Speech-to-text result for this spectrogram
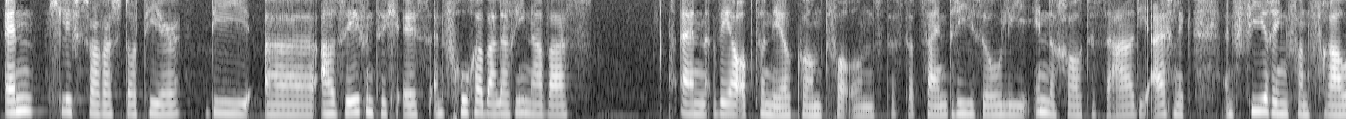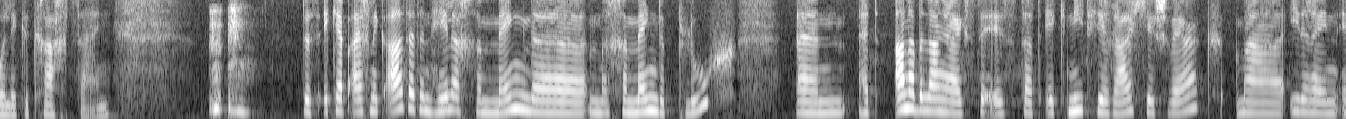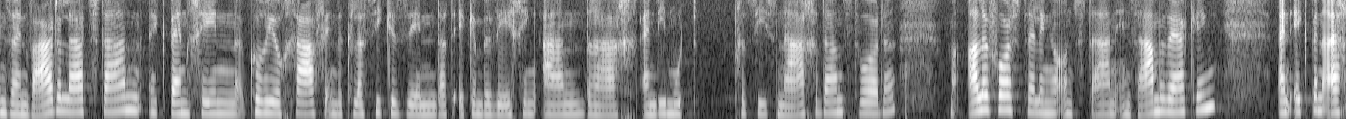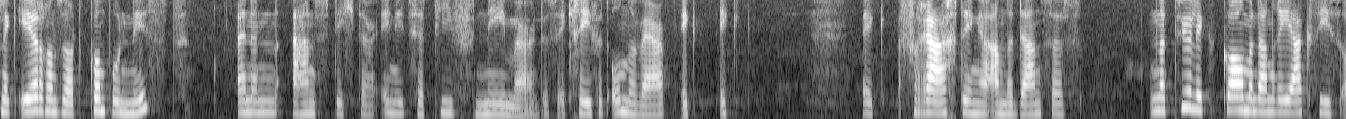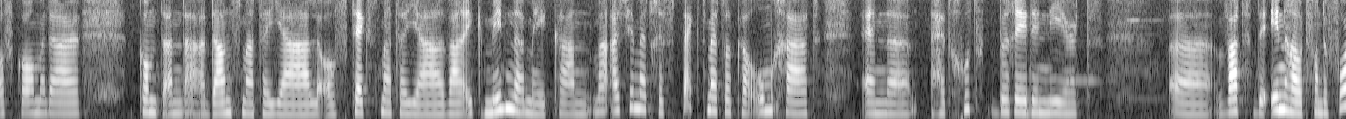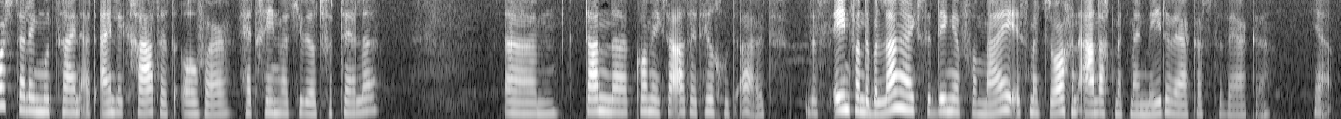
En Glief Swavasdottir, die uh, al 70 is en vroeger ballerina was. En weer op toneel komt voor ons. Dus dat zijn drie soli in de grote zaal, die eigenlijk een viering van vrouwelijke kracht zijn. Dus ik heb eigenlijk altijd een hele gemengde, gemengde ploeg. En het allerbelangrijkste is dat ik niet hiërarchisch werk, maar iedereen in zijn waarde laat staan. Ik ben geen choreograaf in de klassieke zin dat ik een beweging aandraag en die moet precies nagedanst worden. Maar alle voorstellingen ontstaan in samenwerking. En ik ben eigenlijk eerder een soort componist en een aanstichter, initiatiefnemer. Dus ik geef het onderwerp, ik, ik, ik vraag dingen aan de dansers. Natuurlijk komen dan reacties of komen daar, komt dan daar dansmateriaal of tekstmateriaal waar ik minder mee kan. Maar als je met respect met elkaar omgaat en uh, het goed beredeneert. Uh, wat de inhoud van de voorstelling moet zijn. Uiteindelijk gaat het over hetgeen wat je wilt vertellen. Um, dan uh, kom ik daar altijd heel goed uit. Dus een van de belangrijkste dingen voor mij is met zorg en aandacht met mijn medewerkers te werken. Ja.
